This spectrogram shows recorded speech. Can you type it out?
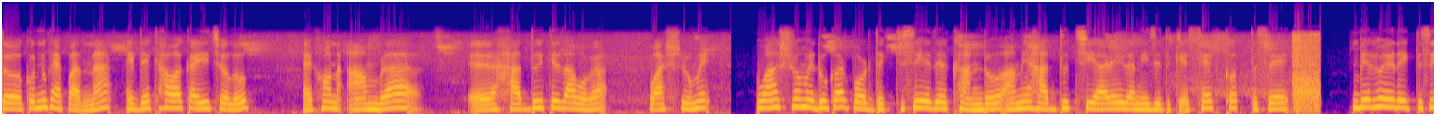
তো কোনো ব্যাপার না এদের খাওয়া খাই চলুক। এখন আমরা হাত ধুইতে যাব ওয়াশরুমে। ওয়াশরুমে ঢুকার পর দেখতেছি এদের খান্ড, আমি হাত ধুচ্ছি আর এরা নিজেদেরকে সেট করতেছে। বের হয়ে দেখতেছি,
